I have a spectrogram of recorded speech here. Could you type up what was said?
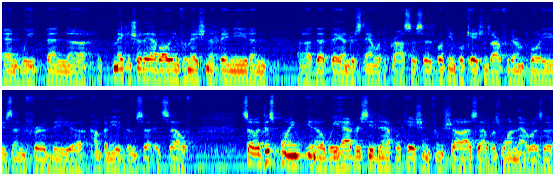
and we've been uh, making sure they have all the information that they need and uh, that they understand what the process is, what the implications are for their employees and for the uh, company itself. So at this point, you know, we have received an application from Shaw's. That was one that was a,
